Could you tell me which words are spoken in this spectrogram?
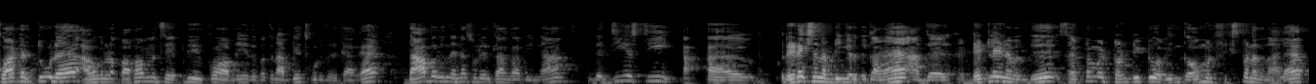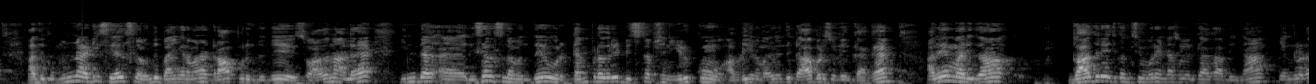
குவார்டர் டூல அவங்களோட பர்ஃபார்மன்ஸ் எப்படி இருக்கும் அப்படிங்கிறத பத்தின அப்டேட்ஸ் கொடுத்துருக்காங்க. டாபர் வந்து என்ன சொல்லியிருக்காங்க அப்படின்னா இந்த ஜிஎஸ்டி ரிடக்ஷன் அப்படிங்கிறதுக்கான அந்த டெட்லைனை வந்து செப்டம்பர் டுவெண்ட்டி டூ அப்படின்னு கவர்மெண்ட் ஃபிக்ஸ் பண்ணதுனால அதுக்கு முன்னாடி சேல்ஸ்ல வந்து பயங்கரமான டிராப் இருந்தது. ஸோ அதனால இந்த ரிசல்ட்ஸ்ல வந்து ஒரு டெம்பரவரி டிஸ்டர்ப்ஷன் இருக்கும் அப்படிங்கிற மாதிரி வந்து டாபர் சொல்லியிருக்காங்க. அதே மாதிரி தான் காத்ரேஜ் கன்சியூமர் என்ன சொல்லியிருக்காங்க அப்படின்னா எங்களோட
